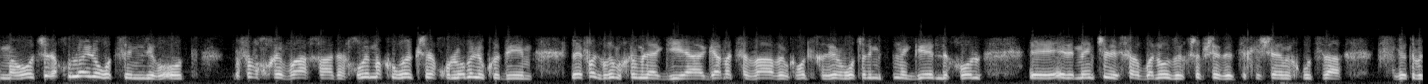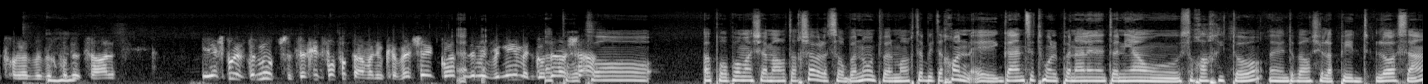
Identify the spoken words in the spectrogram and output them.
מראות שאנחנו לא היינו רוצים לראות. בסוף אנחנו חברה אחת, אנחנו רואים מה קורה כשאנחנו לא מלוכדים, לאיפה הדברים יכולים להגיע, גם הצבא ומקומות אחרים, למרות שאני מתנגד לכל אה, אלמנט של סרבנות, ואני חושב שזה צריך להישאר מחוץ לסוגיות הביטחוניות ובחוץ צה"ל. יש פה הזדמנות שצריך לתפוס אותה, ואני מקווה שכל הצדדים מבינים את גודל השעה. אפרופו מה שאמרת עכשיו על הסרבנות ועל מערכת הביטחון, אה, גנץ אתמול פנה לנתניהו, שוחח איתו, אה, דבר שלפיד לא עשה,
